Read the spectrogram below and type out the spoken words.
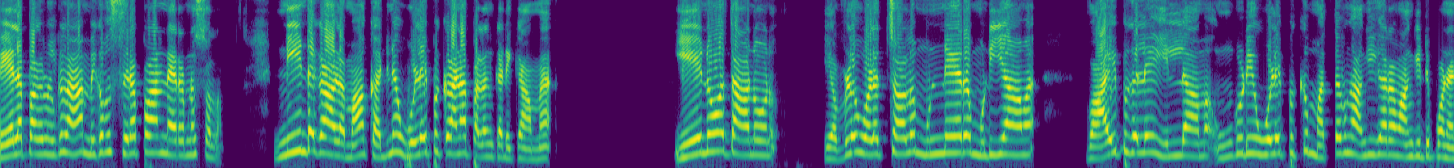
வேலை பார்க்கறவங்களுக்குலாம் மிகவும் சிறப்பான நேரம்னு சொல்லலாம். நீண்ட காலமா கடின உழைப்புக்கான பலன் கிடைக்காம ஏனோ தானோன்னு எவ்வளவு உழைச்சாலும் முன்னேற முடியாம வாய்ப்புகளே இல்லாம உங்களுடைய உழைப்புக்கு மற்றவங்க அங்கீகாரம் வாங்கிட்டு போன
